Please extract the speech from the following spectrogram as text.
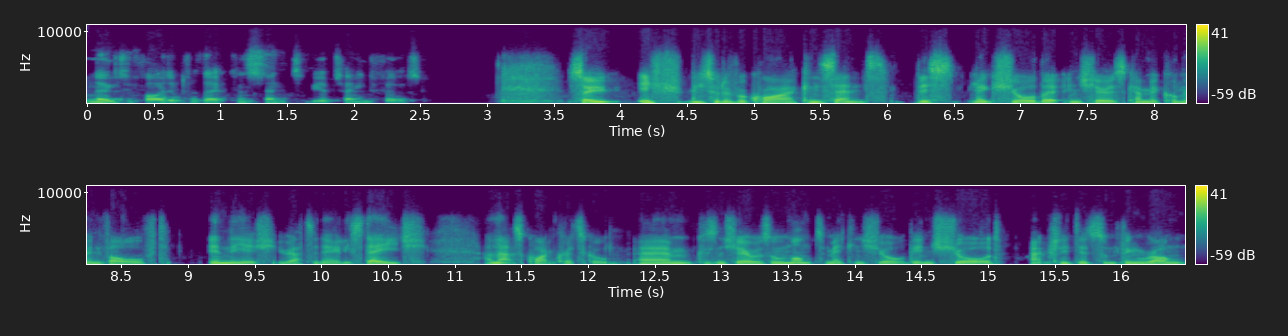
notified of their consent to be obtained first? So, if you sort of require consent, this makes sure that insurers can become involved in the issue at an early stage. And that's quite critical because um, insurers will want to making sure the insured actually did something wrong,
